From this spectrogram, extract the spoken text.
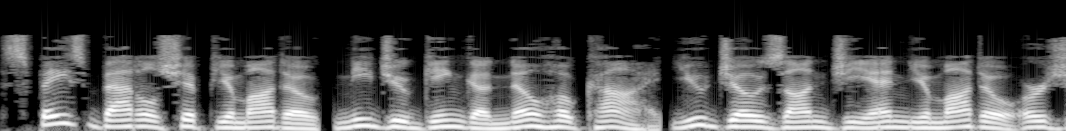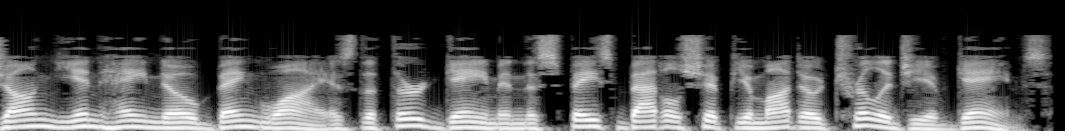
Space Battleship Yamato, Niju Ginga no Hokai Yuzhou Zanjian Yamato Yin Hei no Beng is the third game in the Space Battleship Yamato trilogy of games.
